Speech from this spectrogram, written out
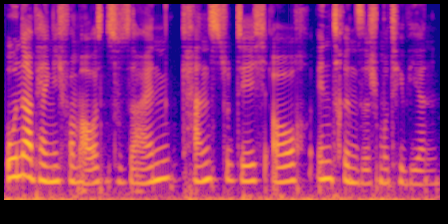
unabhängig vom Außen zu sein, kannst du dich auch intrinsisch motivieren.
